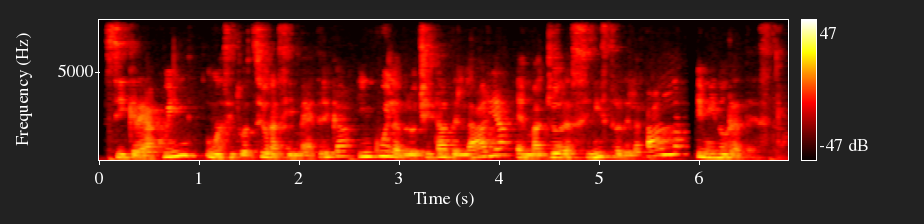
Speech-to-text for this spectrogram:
Si crea quindi una situazione asimmetrica in cui la velocità dell'aria è maggiore a sinistra della palla e minore a destra.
